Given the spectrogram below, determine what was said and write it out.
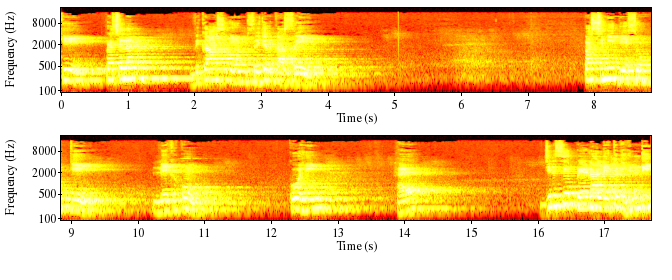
के प्रचलन, विकास एवं सृजन का श्रेय। पश्चिमी देशों के लेखकों को ही है जिनसे प्रेरणा लेकर हिंदी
